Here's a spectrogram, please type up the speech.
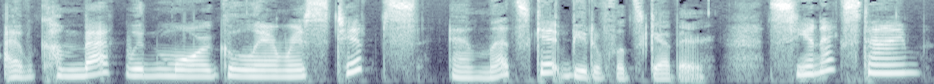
I will come back with more glamorous tips and let's get beautiful together. See you next time.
